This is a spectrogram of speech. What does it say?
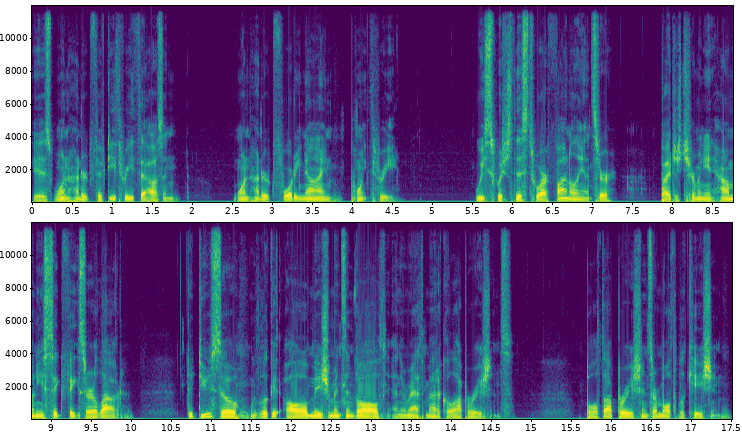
is 153,149.3. We switch this to our final answer by determining how many sig figs are allowed. To do so, we look at all measurements involved and their mathematical operations. Both operations are multiplication.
